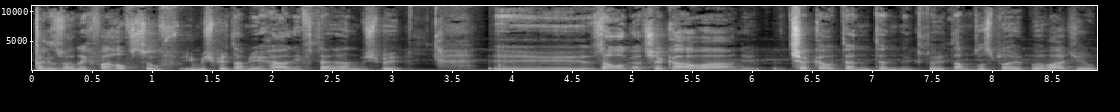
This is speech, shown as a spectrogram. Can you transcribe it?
tak zwanych fachowców i myśmy tam jechali w teren, myśmy yy, załoga czekała, nie? czekał ten, ten, który tam tą sprawę prowadził,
